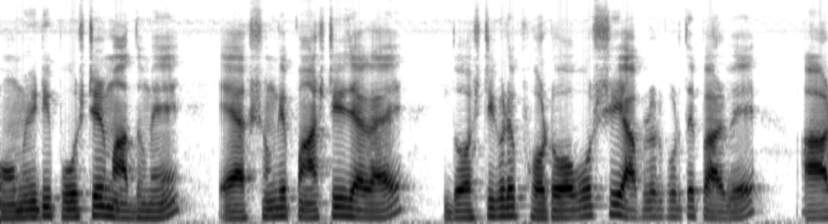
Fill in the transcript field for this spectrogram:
কমেডি পোস্টের মাধ্যমে একসঙ্গে পাঁচটির জায়গায় দশটি করে ফটো অবশ্যই আপলোড করতে পারবে। আর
